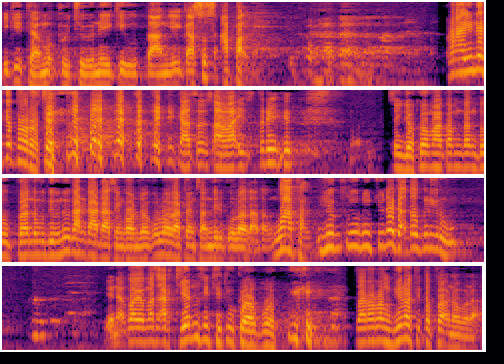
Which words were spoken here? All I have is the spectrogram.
Iki damuk bojone, iki utang, iki kasus apal. Raine ketoro. Jadi kasus sama istri. Sing jaga makam teng Tuban temu kan kata sing kanca kula kadang santri kula tak tahu. Wah, yo lucune gak tau keliru. Ya nek kaya Mas Ardian mesti dituga apa. Cara rong dina ditebak napa nak.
